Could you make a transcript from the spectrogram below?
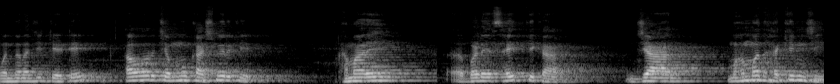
वंदना जी टेटे और जम्मू कश्मीर के हमारे बड़े साहित्यकार जान मोहम्मद हकीम जी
